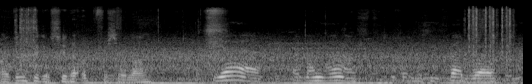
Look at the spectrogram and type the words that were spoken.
I don't think I've seen it up for so long. Yeah, at long last. It's obviously fed well.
